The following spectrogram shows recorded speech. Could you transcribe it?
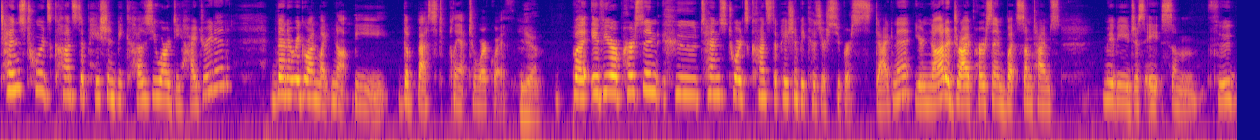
tends towards constipation because you are dehydrated then Erigeron might not be the best plant to work with. Yeah. But if you're a person who tends towards constipation because you're super stagnant, you're not a dry person, but sometimes maybe you just ate some foods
